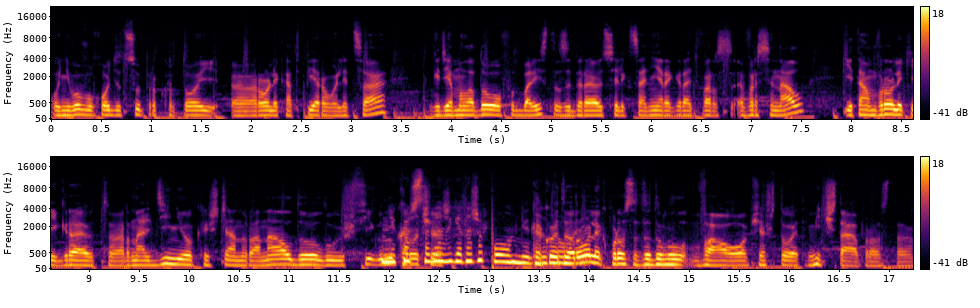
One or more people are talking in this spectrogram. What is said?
у него выходит супер крутой э, ролик от первого лица, где молодого футболиста забирают селекционер играть в, Арс- в Арсенал, и там в ролике играют Рональдиньо, Криштиану Роналду, Луиш Фигу. Мне ну, кажется, короче, даже я даже помню какой-то ролик, просто ты думал, вау, вообще что это? Мечта просто.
